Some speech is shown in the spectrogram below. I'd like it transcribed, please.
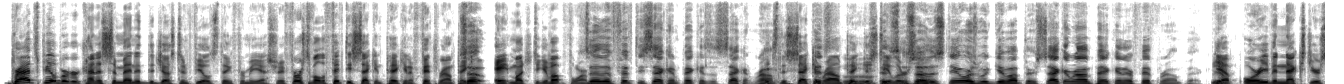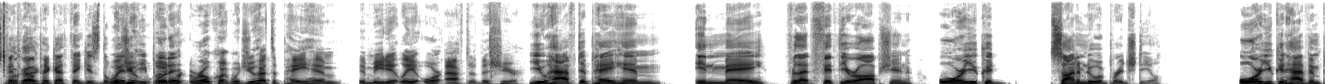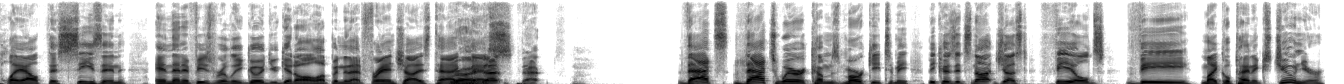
Brad Spielberger kind of cemented the Justin Fields thing for me yesterday. First of all, the 52nd pick and a fifth round pick So- ain't much to give up for him. So the 52nd pick is a second round. it's the second It's- round pick the Steelers. So own. the Steelers would give up their second round pick and their fifth round pick. Yep. Or even next year's fifth Okay. round pick, I think, is the way you, that he put uh, it. real quick, would you have to pay him immediately or after this year? You have to pay him in May for that fifth year option, or you could sign him to a bridge deal. Or you could have him play out this season, and then if he's really good, you get all up into that franchise tag Right. mess. That that That's that's where it comes murky to me because it's not just Fields v. Michael Penix Jr.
